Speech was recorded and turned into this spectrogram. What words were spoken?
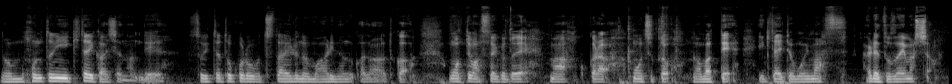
の本当に行きたい会社なんでそういったところを伝えるのもありなのかなとか思ってます。ということでまあここからもうちょっと頑張っていきたいと思います。ありがとうございました。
